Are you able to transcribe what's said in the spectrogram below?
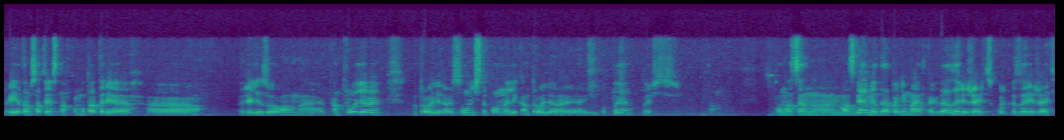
При этом, соответственно, в коммутаторе э, реализованы контроллеры, контроллеры солнечной панели, контроллеры ИПП, то есть там, с полноценными мозгами, да, понимает, когда заряжать, сколько заряжать,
